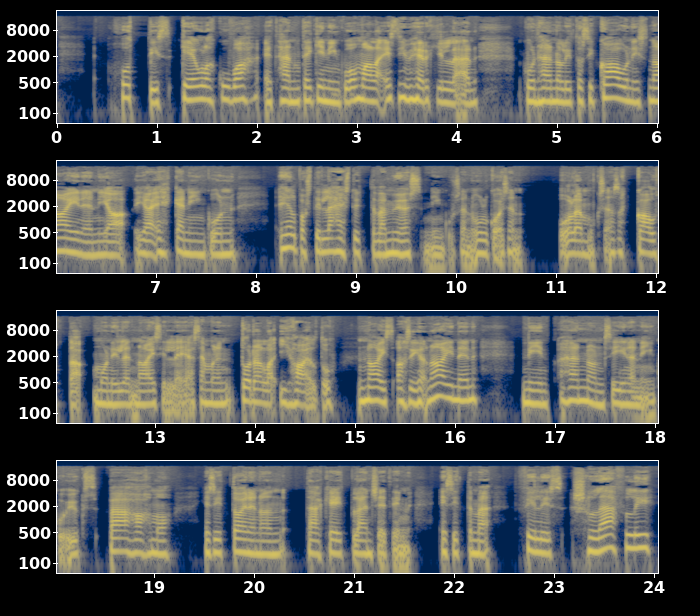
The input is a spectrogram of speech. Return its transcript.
hottis keulakuva, että hän teki niin kuin omalla esimerkillään, kun hän oli tosi kaunis nainen ja, ja ehkä niin kuin helposti lähestyttävä myös niin kuin sen ulkoisen olemuksensa kautta monille naisille ja semmoinen todella ihailtu naisasia nainen, niin hän on siinä niin kuin yksi päähahmo. Ja sitten toinen on tämä Kate Blanchettin esittämä Phyllis Schlafly.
